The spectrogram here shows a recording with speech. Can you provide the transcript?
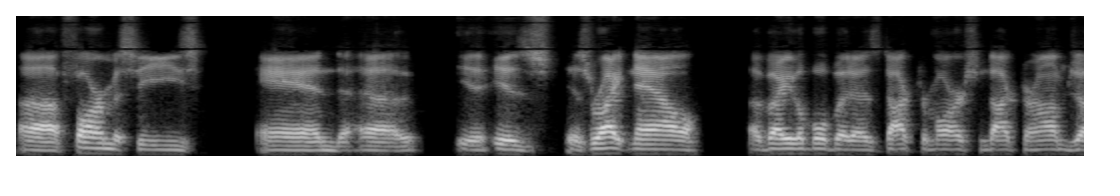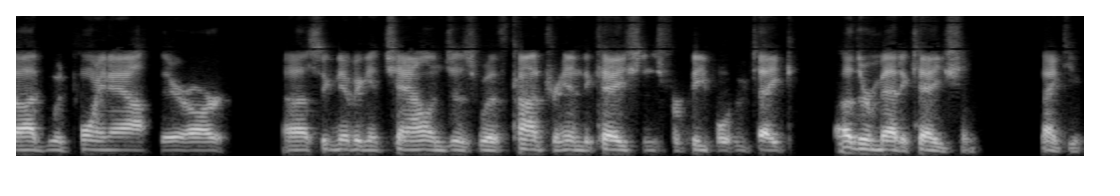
pharmacies, and uh, is is right now available. But as Dr. Marsh and Dr. Amjad would point out, there are uh, significant challenges with contraindications for people who take other medication. Thank you.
